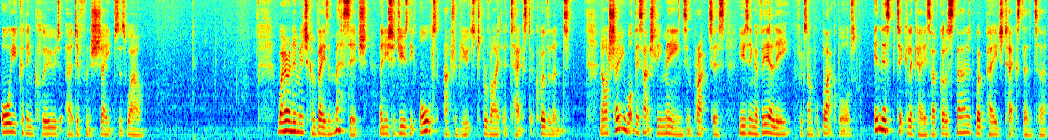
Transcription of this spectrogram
or you could include uh, different shapes as well. Where an image conveys a message, then you should use the alt attribute to provide a text equivalent. Now I'll show you what this actually means in practice using a VLE, for example Blackboard. In this particular case I've got a standard web page text editor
